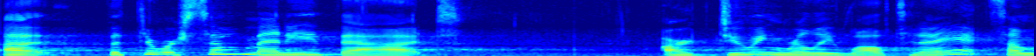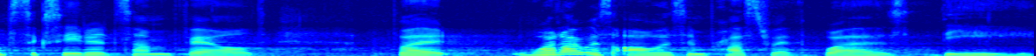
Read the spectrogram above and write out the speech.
Uh, but there were so many that are doing really well today. Some succeeded, some failed. But what I was always impressed with was the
